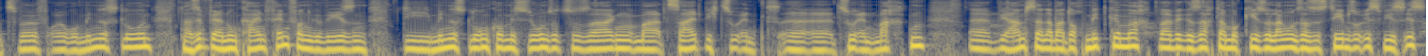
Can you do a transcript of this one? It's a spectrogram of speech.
äh, 12 Euro Mindestlohn. Da sind wir ja nun kein Fan von gewesen, die Mindestlohnkommission sozusagen mal zeitlich zu, ent, äh, äh zu entmachten. Äh, wir haben es dann aber doch mitgemacht, weil wir gesagt haben, okay, solange unser System so ist, wie es ist,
